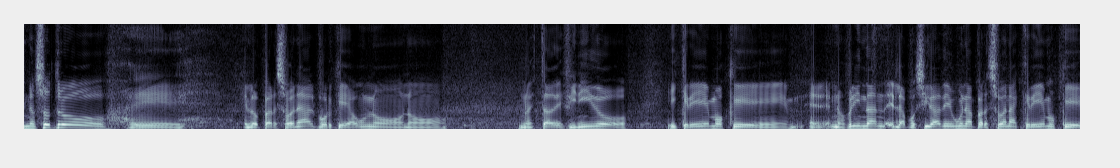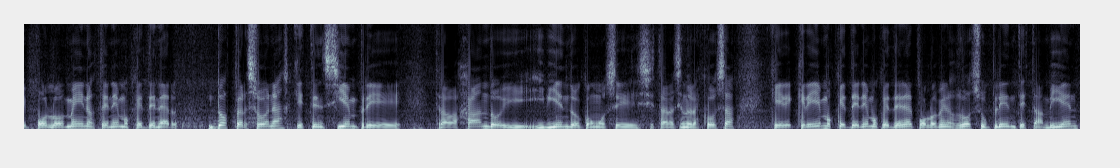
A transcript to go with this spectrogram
Nosotros, en lo personal, porque aún no, no, no está definido, y creemos que eh, nos brindan la posibilidad de una persona, creemos que por lo menos tenemos que tener dos personas que estén siempre trabajando y, viendo cómo se, están haciendo las cosas, que creemos que tenemos que tener por lo menos dos suplentes también,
